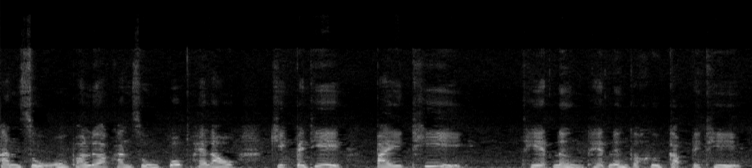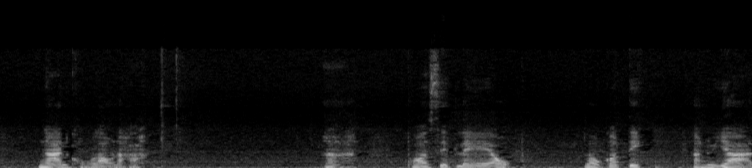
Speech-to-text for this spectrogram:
ขั้นสูง พอเลือกขั้นสูงปุ๊บให้เราคลิกไปที่ไปที่เทสหนึ่งเทสหนึ่งก็คือกลับไปที่ งานของเรานะคะอ่าพอเสร็จแล้ว เราก็ติ๊กอนุญาต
